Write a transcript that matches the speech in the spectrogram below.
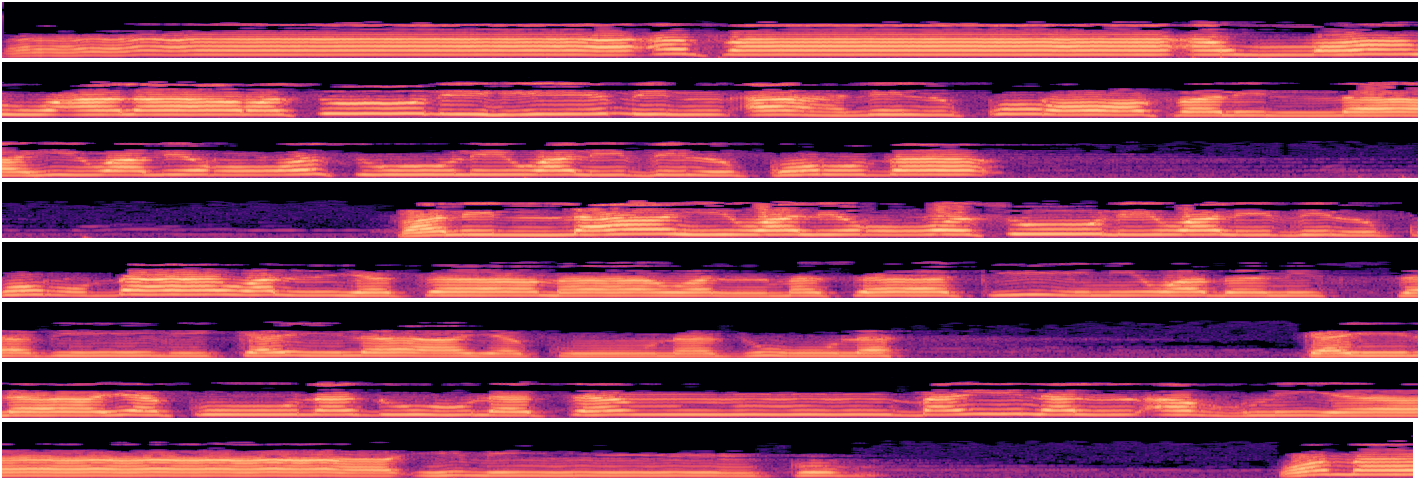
مَا أَفَاءَ اللَّهُ عَلَى رَسُولِهِ مِنْ أَهْلِ الْقُرَى فلله وللرسول ولذي القربى فَلِلَّهِ وَلِلرَّسُولِ وَلِذِي الْقُرْبَى وَالْيَتَامَى وَالْمَسَاكِينِ وَابْنِ السَّبِيلِ كَيْ لَا يَكُونَ دُولَةً كَيْ لَا يَكُونَ دُولَةً بَيْنَ الْأَغْنِيَاءِ مِنكُمْ. وَمَا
